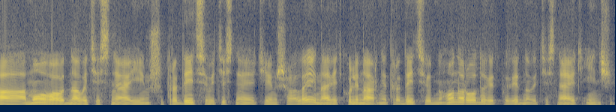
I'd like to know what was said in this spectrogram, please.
А мова одна витісняє іншу, традиції витісняють іншу, але й навіть кулінарні традиції одного народу відповідно витісняють інші.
